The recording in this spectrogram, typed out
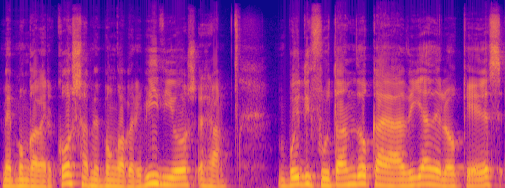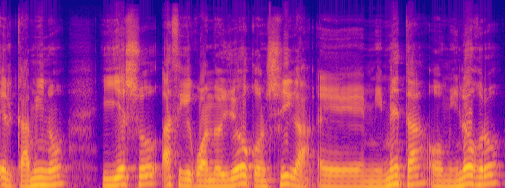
me pongo a ver cosas, me pongo a ver vídeos, o sea, voy disfrutando cada día de lo que es el camino y eso hace que cuando yo consiga eh, mi meta o mi logro,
